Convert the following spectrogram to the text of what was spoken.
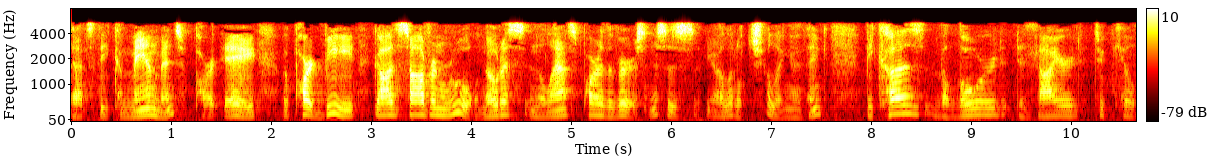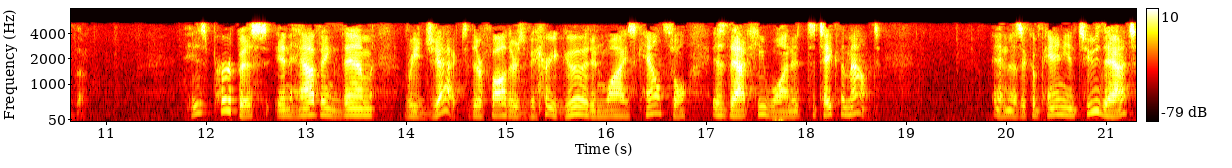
that's the commandment, part A. But part B, God's sovereign rule. Notice in the last part of the verse, and this is you know, a little chilling, I think, because the Lord desired to kill them. His purpose in having them reject their father's very good and wise counsel is that he wanted to take them out. And as a companion to that,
